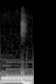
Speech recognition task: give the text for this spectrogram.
Bye.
